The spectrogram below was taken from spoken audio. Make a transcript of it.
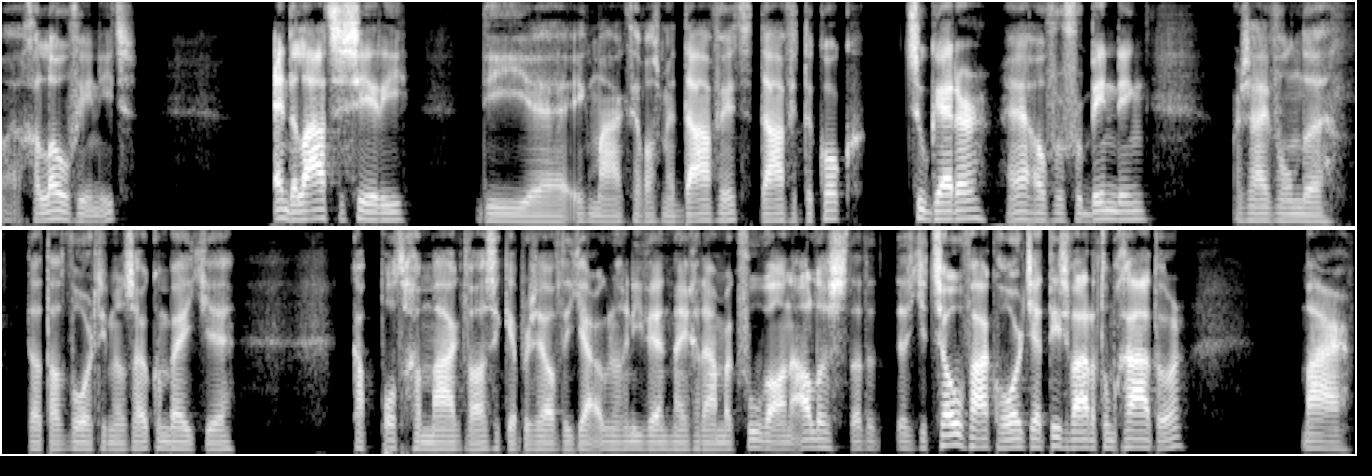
uh, geloven in iets. En de laatste serie, die uh, ik maakte was met David, David de Kok. Together, hè, over verbinding. Maar zij vonden dat dat woord inmiddels ook een beetje kapot gemaakt was. Ik heb er zelf dit jaar ook nog een event mee gedaan. Maar ik voel wel aan alles dat, het, dat je het zo vaak hoort. Ja, het is waar het om gaat hoor. Maar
